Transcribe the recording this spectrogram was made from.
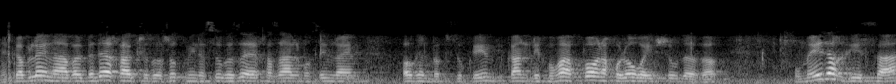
מקבלנה, אבל בדרך כלל כשדרשות מן הסוג הזה, חז"ל מוצאים להם עוגן בפסוקים, וכאן לכאורה פה אנחנו לא רואים שום דבר. ומאידך גיסא,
